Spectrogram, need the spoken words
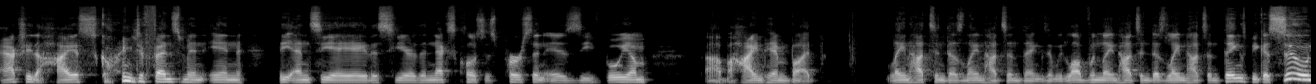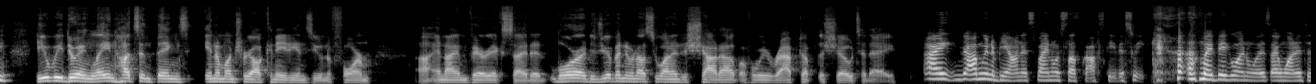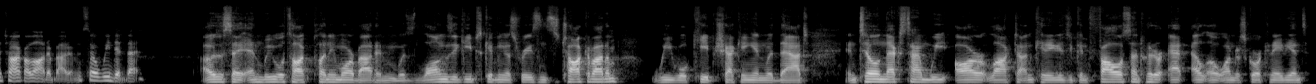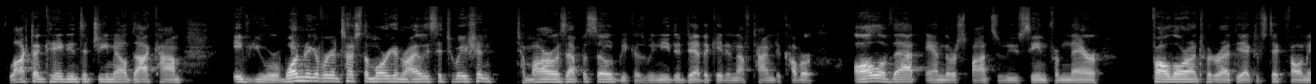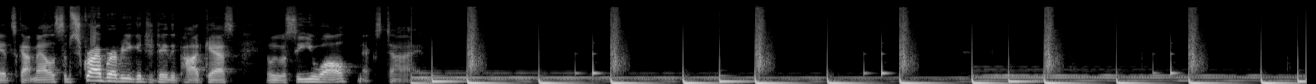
actually the highest scoring defenseman in the NCAA this year. The next closest person is Zeev Buium uh, behind him, but Lane Hutson does Lane Hutson things, and we love when Lane Hutson does Lane Hutson things because soon he will be doing Lane Hutson things in a Montreal Canadiens uniform. Uh, and I'm very excited. Laura, did you have anyone else you wanted to shout out before we wrapped up the show today? I I'm going to be honest. Mine was Slafkovsky this week. My big one was I wanted to talk a lot about him, so we did that. I was to say, and we will talk plenty more about him as long as he keeps giving us reasons to talk about him. We will keep checking in with that. Until next time, we are Locked On Canadiens. You can follow us on Twitter at LO underscore Canadiens, locked on Canadiens at gmail.com. If you were wondering if we're going to touch the Morgan Rielly situation, tomorrow's episode, because we need to dedicate enough time to cover all of that and the responses we've seen from there. Follow Laura on Twitter at The Active Stick. Follow me at Scott Malice. Subscribe wherever you get your daily podcast, and we will see you all next time.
